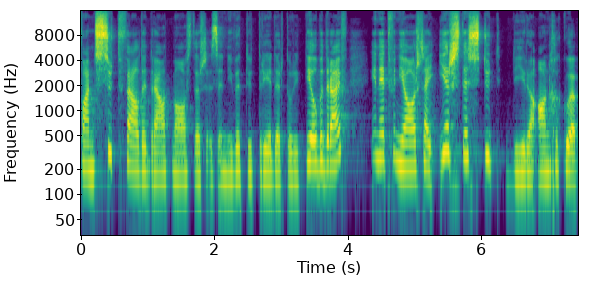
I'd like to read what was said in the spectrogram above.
van Soetvelde Droughtmasters is 'n nuwe toetreder tot die teelbedryf en het vanjaar sy eerste stoetdiere aangekoop.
